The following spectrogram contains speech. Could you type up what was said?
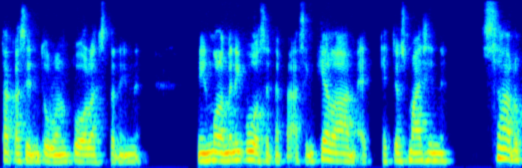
takaisin tulon puolesta, niin, niin mulla meni vuosi, että mä pääsin Kelaan, että, että jos mä olisin saanut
